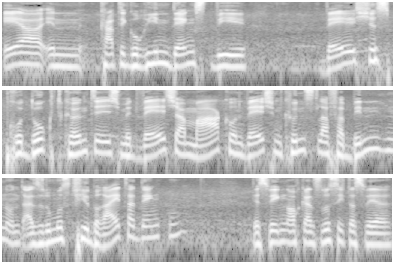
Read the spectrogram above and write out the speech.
eher in Kategorien denkst wie welches Produkt könnte ich mit welcher Marke und welchem Künstler verbinden. Und also du musst viel breiter denken. Deswegen auch ganz lustig, dass wir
